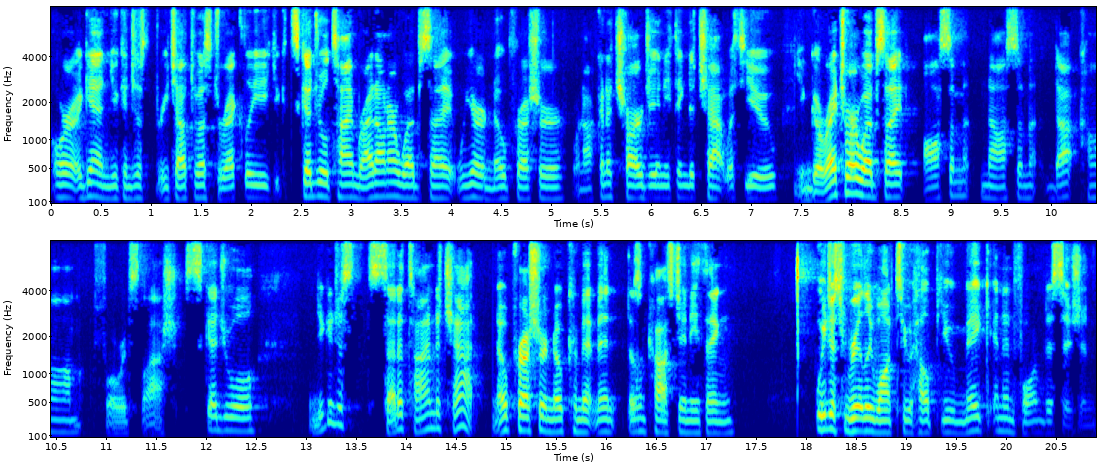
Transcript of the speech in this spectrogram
or again, you can just reach out to us directly. You can schedule time right on our website. We are no pressure. We're not going to charge you anything to chat with you. You can go right to our website, awesomenossom.com forward slash schedule. And you can just set a time to chat. No pressure, no commitment, doesn't cost you anything. We just really want to help you make an informed decision.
